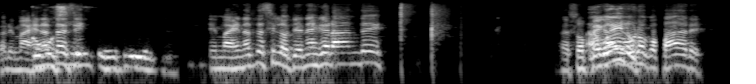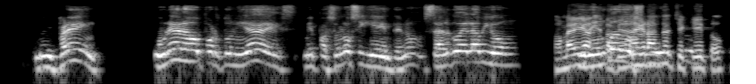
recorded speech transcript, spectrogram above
Pero imagínate si, imagínate si lo tienes grande. Eso ah, pega duro, compadre. My friend, una de las oportunidades me pasó lo siguiente, ¿no? Salgo del avión. No me digas si grande o chiquito.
